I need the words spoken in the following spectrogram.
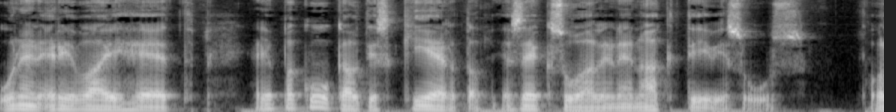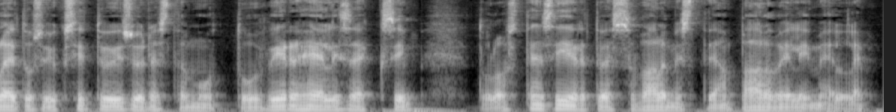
unen eri vaiheet ja jopa kuukautiskierto ja seksuaalinen aktiivisuus. Oletus yksityisyydestä muuttuu virheelliseksi tulosten siirtyessä valmistajan palvelimelle.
